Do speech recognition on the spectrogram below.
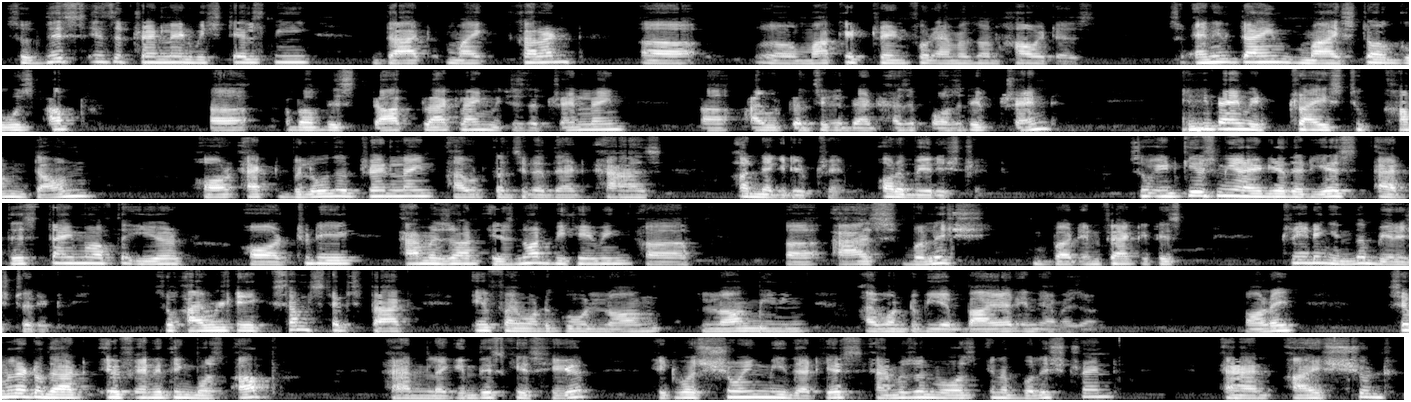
So this is a trend line which tells me that my current uh, uh, market trend for Amazon, how it is. So anytime my stock goes up uh, above this dark black line, which is the trend line, uh, I would consider that as a positive trend. Anytime it tries to come down or act below the trend line, I would consider that as a negative trend or a bearish trend. So it gives me an idea that yes, at this time of the year or today, Amazon is not behaving uh, uh, as bullish, but in fact, it is trading in the bearish territory. So I will take some steps back if I want to go long, long meaning I want to be a buyer in Amazon. All right. Similar to that, if anything was up, and like in this case here, it was showing me that yes, Amazon was in a bullish trend and I should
